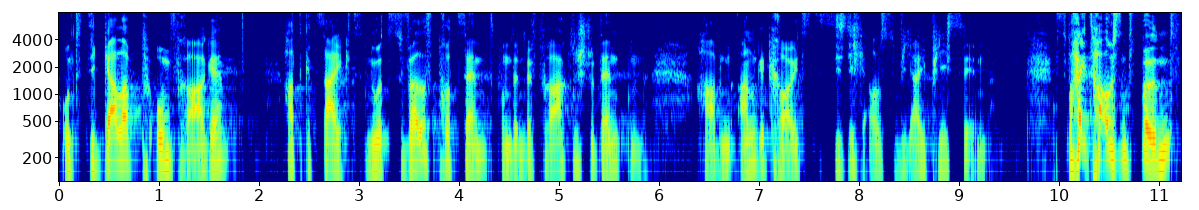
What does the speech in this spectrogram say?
und die Gallup-Umfrage hat gezeigt, nur 12 Prozent von den befragten Studenten haben angekreuzt, sie sich als VIP sehen. 2005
